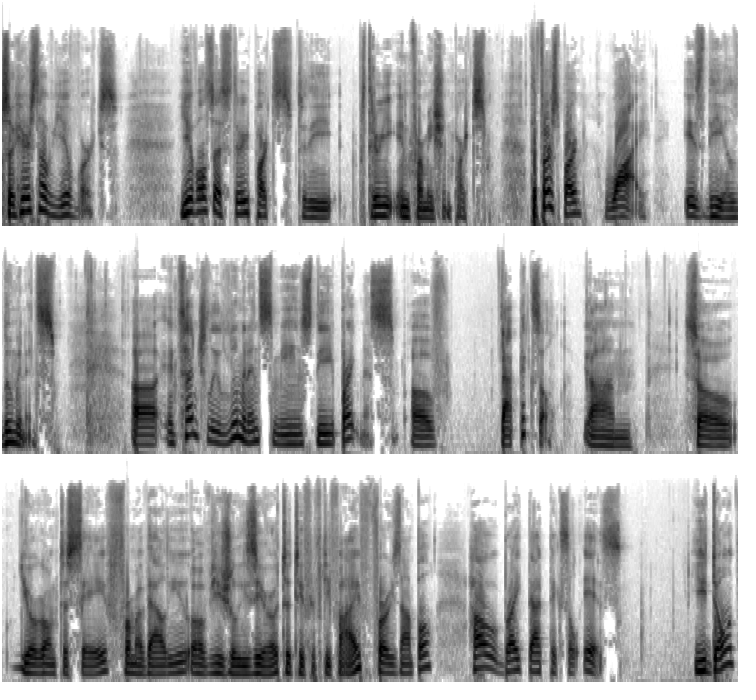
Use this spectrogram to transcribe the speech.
So here's how YUV works. YUV also has three parts to the three information parts. The first part, Y, is the luminance. Uh, essentially, luminance means the brightness of that pixel. Um, so you're going to save from a value of usually 0 to 255, for example, how bright that pixel is. You don't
